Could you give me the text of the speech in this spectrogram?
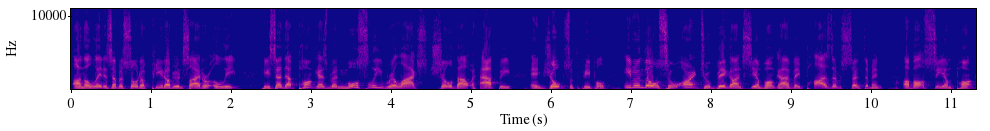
on the latest episode of PW Insider Elite. He said that Punk has been mostly relaxed, chilled out, happy, and jokes with people. Even those who aren't too big on CM Punk have a positive sentiment about CM Punk.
